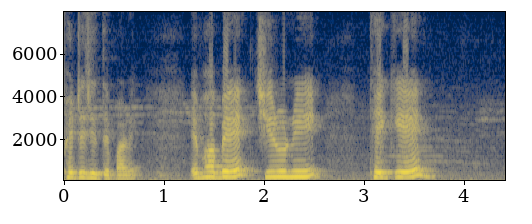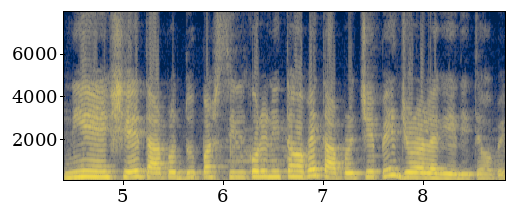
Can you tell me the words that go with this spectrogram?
ফেটে যেতে পারে। এভাবে চিরুনি থেকে নিয়ে এসে তারপর দুপাশ সিল করে নিতে হবে, তারপর চেপে জোড়া লাগিয়ে দিতে হবে।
